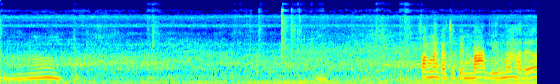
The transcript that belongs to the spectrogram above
อืมฝั่งนั้นก็จะเป็นบ้านลิ้นนะคะ เด้อ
